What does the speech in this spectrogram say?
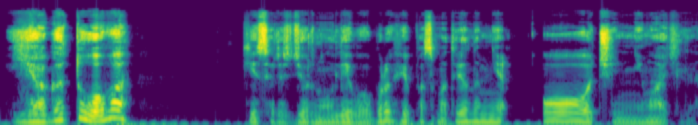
Я готова! Кесарь сдернул левую бровь и посмотрел на меня очень внимательно.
